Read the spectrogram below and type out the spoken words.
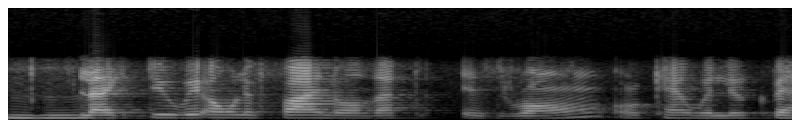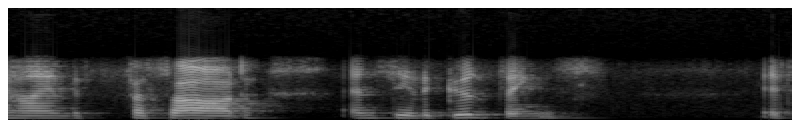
Mm-hmm. Like, do we only find all that is wrong, or can we look behind the facade and see the good things? It's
